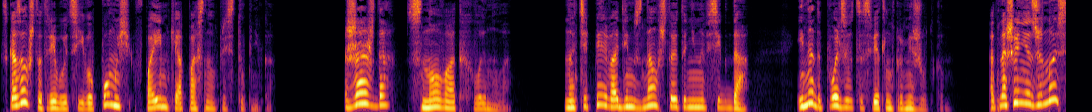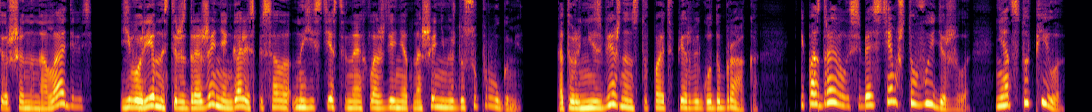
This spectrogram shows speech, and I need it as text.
сказал, что требуется его помощь в поимке опасного преступника. Жажда снова отхлынула. Но теперь Вадим знал, что это не навсегда, и надо пользоваться светлым промежутком. Отношения с женой совершенно наладились, его ревность и раздражение Галя списала на естественное охлаждение отношений между супругами, который неизбежно наступает в первые годы брака, и поздравила себя с тем, что выдержала, не отступила,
